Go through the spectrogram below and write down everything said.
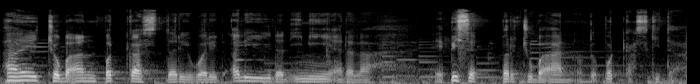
Hai, cobaan podcast dari Walid Ali dan ini adalah episod percubaan untuk podcast kita.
